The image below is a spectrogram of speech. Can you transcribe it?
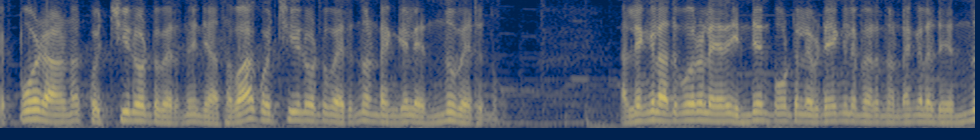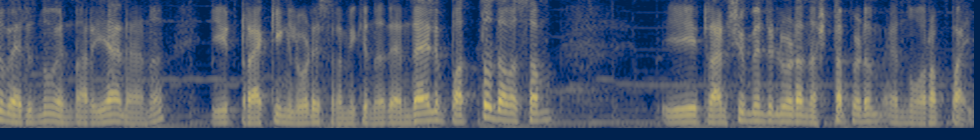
എപ്പോഴാണ് കൊച്ചിയിലോട്ട് വരുന്നത്? ഇനി അഥവാ കൊച്ചിയിലോട്ട് വരുന്നുണ്ടെങ്കിൽ എന്ന് വരുന്നു. അല്ലെങ്കിൽ അതുപോലുള്ള ഏത് ഇന്ത്യൻ പോർട്ടിൽ എവിടെയെങ്കിലും വരുന്നുണ്ടെങ്കിൽ അത് എന്ന് വരുന്നു എന്നറിയാനാണ് ഈ ട്രാക്കിങ്ങിലൂടെ ശ്രമിക്കുന്നത്. എന്തായാലും പത്ത് ദിവസം ഈ ട്രാൻസ്ഷിപ്മെന്റിലൂടെ നഷ്ടപ്പെടും എന്ന് ഉറപ്പായി.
